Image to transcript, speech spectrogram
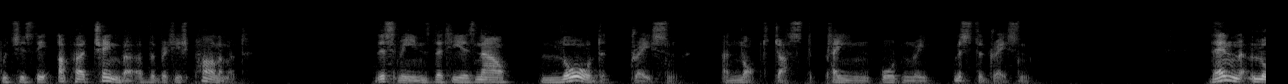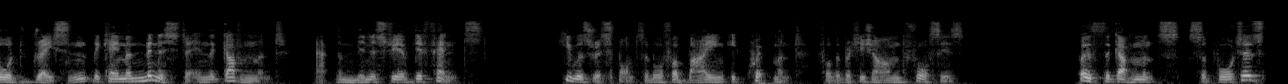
which is the upper chamber of the British Parliament. This means that he is now Lord Drayson, and not just plain, ordinary Mr. Drayson. Then Lord Drayson became a minister in the government at the Ministry of Defence. He was responsible for buying equipment for the British Armed Forces. Both the government's supporters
